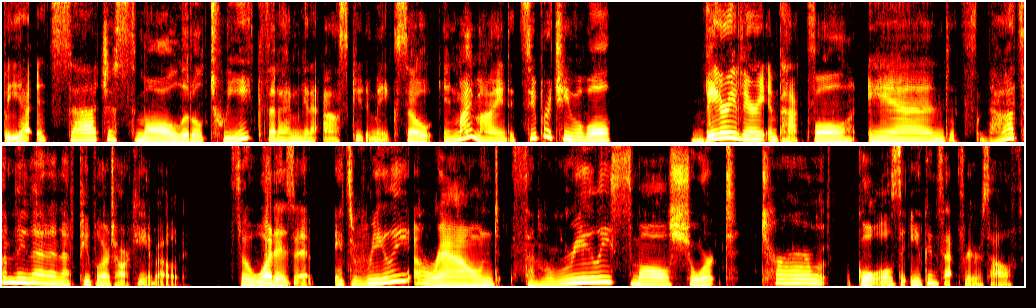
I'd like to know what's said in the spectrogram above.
but yet it's such a small little tweak that I'm going to ask you to make. So, in my mind, it's super achievable, very, very impactful, and it's not something that enough people are talking about. So, what is it? It's really around some really small, short term goals that you can set for yourself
